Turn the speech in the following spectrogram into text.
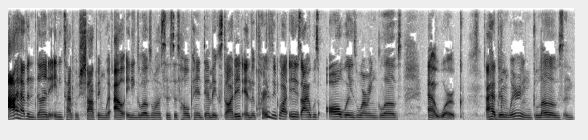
I haven't done any type of shopping without any gloves on since this whole pandemic started. And the crazy part is, I was always wearing gloves at work. I have been wearing gloves and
